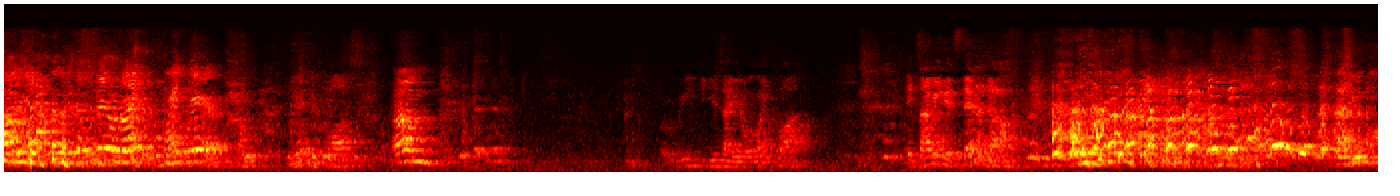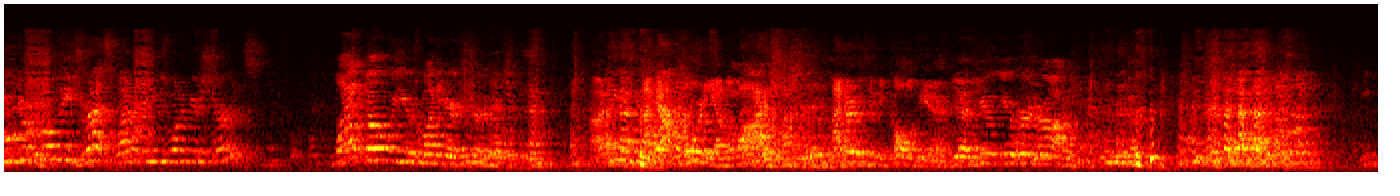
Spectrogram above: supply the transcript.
Oh yeah, the, the potato right, right there. Um, we could use that old loincloth. It's, I mean, it's thin enough. You, you, you're fully dressed. Why don't you use one of your shirts? Why don't we use one of your shirts? I mean, I got 40 of them on. I heard it's gonna be cold here. Yeah, you you heard wrong. Can you,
